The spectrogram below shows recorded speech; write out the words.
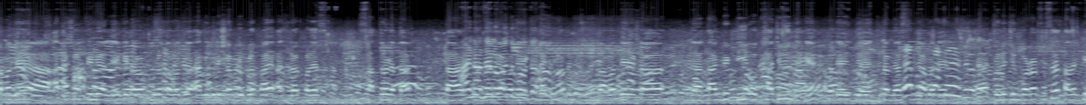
আমাদের আতিসুল প্রিমিয়ার লিগ এটা মূলত আমাদের আতিকুল ইসলাম বিপ্লব ভাই আজিরা কলেজ ছাত্র নেতা। তার আমাদের তো এটা আহ, ডি ও খাজুরিন থেকে আমাদের দুটো ম্যাচ মিলে আমাদের চল্লিশ জন বর্ডার আছে। তাদেরকে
